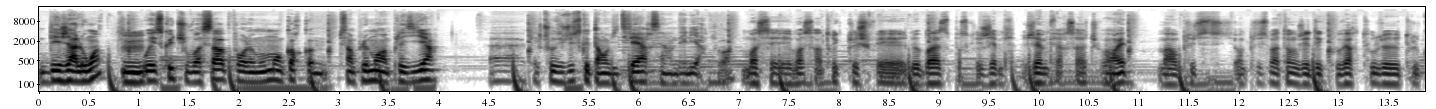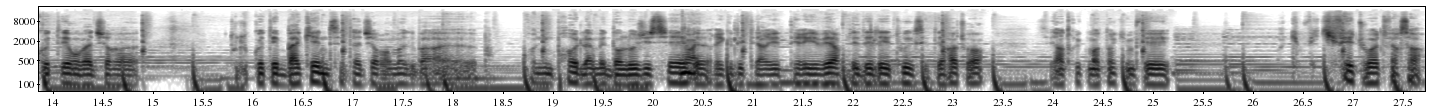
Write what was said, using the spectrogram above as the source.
déjà loin Mm. Ou est-ce que tu vois ça pour le moment encore comme simplement un plaisir euh, Quelque chose juste que tu as envie de faire, c'est un délire, tu vois? Moi, c'est moi, c'est un truc que je fais de base parce que j'aime j'aime faire ça, tu vois. Ouais. Bah, en, plus, en plus, maintenant que j'ai découvert tout le, tout le côté, on va dire, euh, le côté back-end, c'est-à-dire en mode bah, euh, prendre une prod, la mettre dans le logiciel, Ouais. euh, régler tes, tes reverbs, tes délais et tout, etc. Tu vois. C'est un truc maintenant qui me fait qui me fait kiffer, tu vois, de faire ça.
